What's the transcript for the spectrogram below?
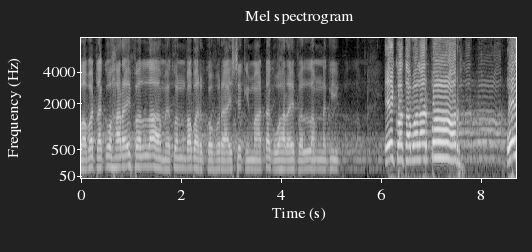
বাবাটাকেও হারাই ফেললাম, এখন বাবার কবরে আইসে কি মাটাকেও হারাই ফেললাম নাকি? এই কথা বলার পর ওই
